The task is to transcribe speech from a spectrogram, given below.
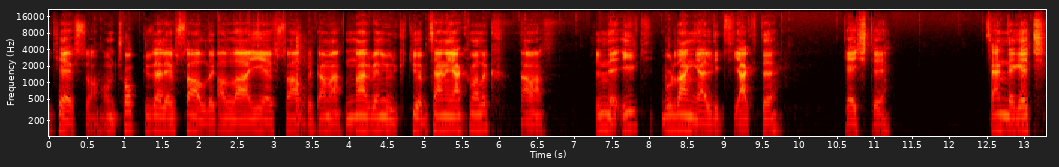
2 efso. Oğlum çok güzel efso aldık. Allah iyi efso aldık ama bunlar beni ürkütüyor. Bir tane yakmalık. Tamam. Şimdi ilk buradan geldik. Yaktı. Geçti. Sen de geç.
